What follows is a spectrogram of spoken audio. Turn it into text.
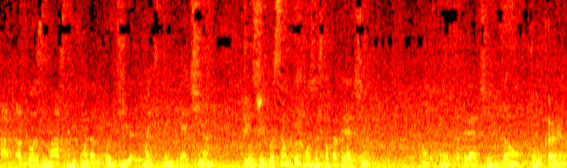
a, a dose máxima recomendada por dia, mas tem creatina. Entendi. Ou seja, você não tem condições de comprar creatina. Não compra creatina então. Como carne.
